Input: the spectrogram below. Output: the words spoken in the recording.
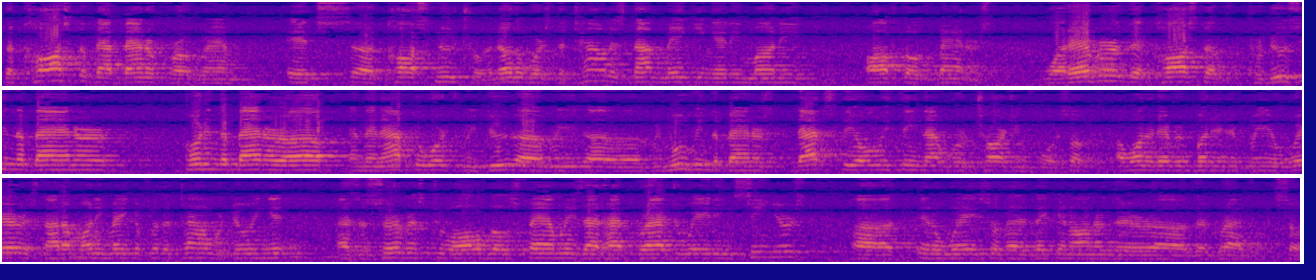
the cost of that banner program, it's uh, cost neutral. In other words, the town is not making any money off those banners. Whatever the cost of producing the banner, putting the banner up, and then afterwards redo, uh, re, uh, removing the banners, that's the only thing that we're charging for. So I wanted everybody to be aware, it's not a moneymaker for the town, we're doing it as a service to all of those families that have graduating seniors, uh, in a way so that they can honor their, uh, their graduates. So,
